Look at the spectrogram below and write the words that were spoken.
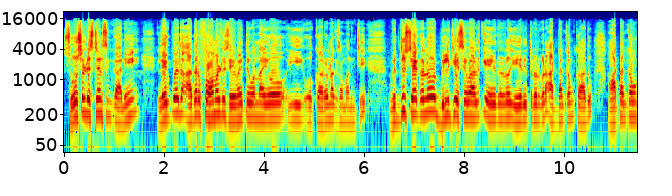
సోషల్ డిస్టెన్సింగ్ కానీ లేకపోతే అదర్ ఫార్మాలిటీస్ ఏమైతే ఉన్నాయో ఈ కరోనాకు సంబంధించి విద్యుత్ శాఖలో బిల్ చేసే వాళ్ళకి ఏ రీతిలో ఏ రీతిలో కూడా అడ్డంకం కాదు. ఆటంకం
